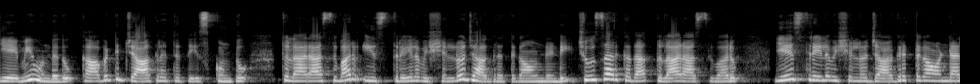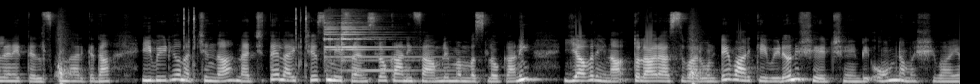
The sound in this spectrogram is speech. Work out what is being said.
ఏమీ ఉండదు. కాబట్టి జాగ్రత్త తీసుకుంటూ తులారాశి వారు ఈ స్త్రీల విషయంలో జాగ్రత్తగా ఉండండి. చూశారు కదా తులారాశి వారు ఏ స్త్రీల విషయంలో జాగ్రత్తగా ఉండాలని తెలుసుకున్నారు కదా? ఈ వీడియో నచ్చిందా? నచ్చితే లైక్ చేసి మీ ఫ్రెండ్స్లో కానీ ఫ్యామిలీ మెంబర్స్లో కానీ ఎవరైనా తులారాశి వారు ఉంటే వారికి ఈ వీడియోని షేర్ చేయండి. ఓం నమ శివాయ.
